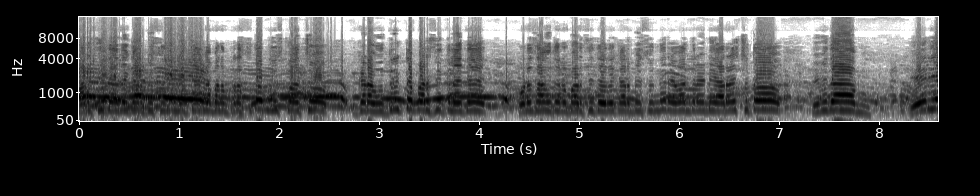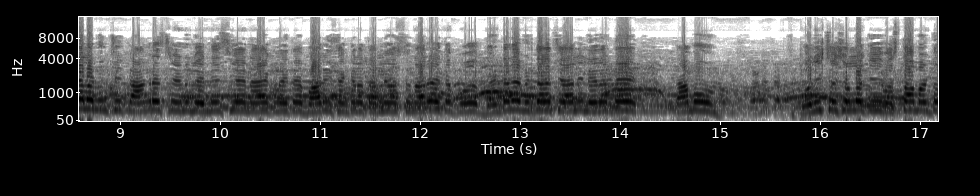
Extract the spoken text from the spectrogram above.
పరిస్థితి అయితే కనిపిస్తుంది. ముఖ్యంగా మనం ప్రస్తుతం చూసుకోవచ్చు. ఇక్కడ ఉద్రిక్త పరిస్థితులు అయితే కొనసాగుతున్న పరిస్థితి అయితే కనిపిస్తుంది. రేవంత్ రెడ్డి అరెస్ట్తో వివిధ ఏరియాల నుంచి కాంగ్రెస్ శ్రేణులు ఎన్ఎస్సీఐ నాయకులు అయితే భారీ సంఖ్యలో తరలి వస్తున్నారు అయితే పో- వెంటనే విడుదల చేయాలి. లేదంటే తాము పోలీస్ స్టేషన్లోకి వస్తామంటూ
